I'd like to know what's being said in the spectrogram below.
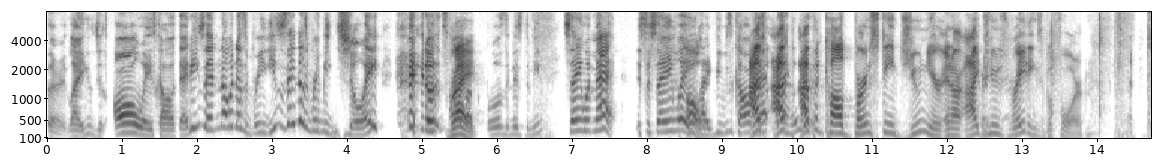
concerned. like he was just always called that. He said, "No, it doesn't bring." He said, "It doesn't bring me joy." you know, it's Right. Bulls and this demeanor. Same with Matt. It's the same way. Oh, like people call I've Matt I've. I've been called Bernstein Jr. in our iTunes ratings before.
